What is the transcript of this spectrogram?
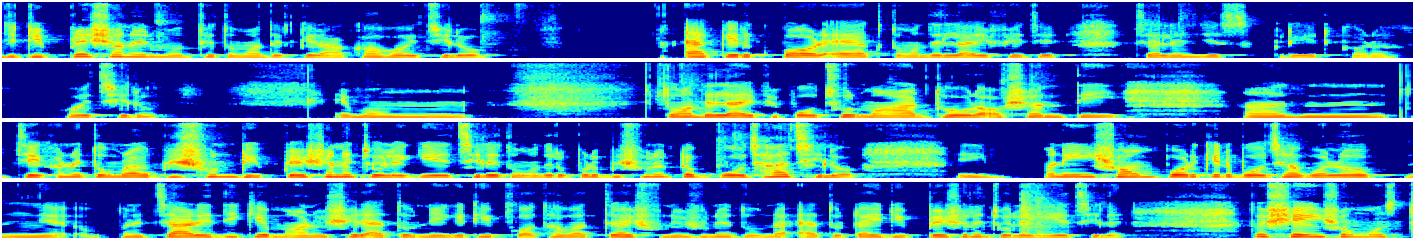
যে ডিপ্রেশনের মধ্যে তোমাদেরকে রাখা হয়েছিল একের পর এক তোমাদের লাইফে যে চ্যালেঞ্জেস ক্রিয়েট করা হয়েছিল এবং তোমাদের লাইফে প্রচুর মারধর, অশান্তি যেখানে তোমরা ভীষণ ডিপ্রেশনে চলে গিয়েছিলে, তোমাদের উপরে ভীষণ একটা বোঝা ছিল। এই মানে এই সম্পর্কের বোঝা বলো মানে চারিদিকে মানুষের এত নেগেটিভ কথাবার্তা শুনে শুনে তোমরা এতটাই ডিপ্রেশনে চলে গিয়েছিলে। তো সেই সমস্ত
